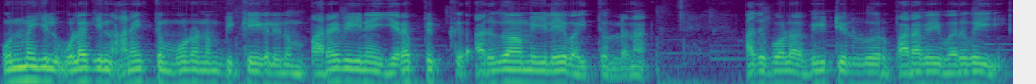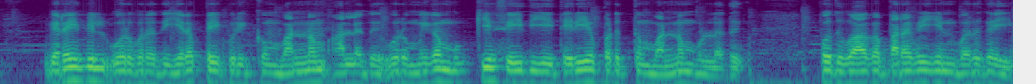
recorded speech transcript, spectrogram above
உண்மையில் உலகின் அனைத்து மூட நம்பிக்கைகளிலும் பறவையினை இறப்பிற்கு அருகாமையிலே வைத்துள்ளன. அதுபோல வீட்டில் ஒரு பறவை வருவை விரைவில் ஒருவரது இறப்பை குறிக்கும் வண்ணம் அல்லது ஒரு மிக முக்கிய செய்தியை தெரியப்படுத்தும் வண்ணம் உள்ளது. பொதுவாக பறவையின் வருகை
